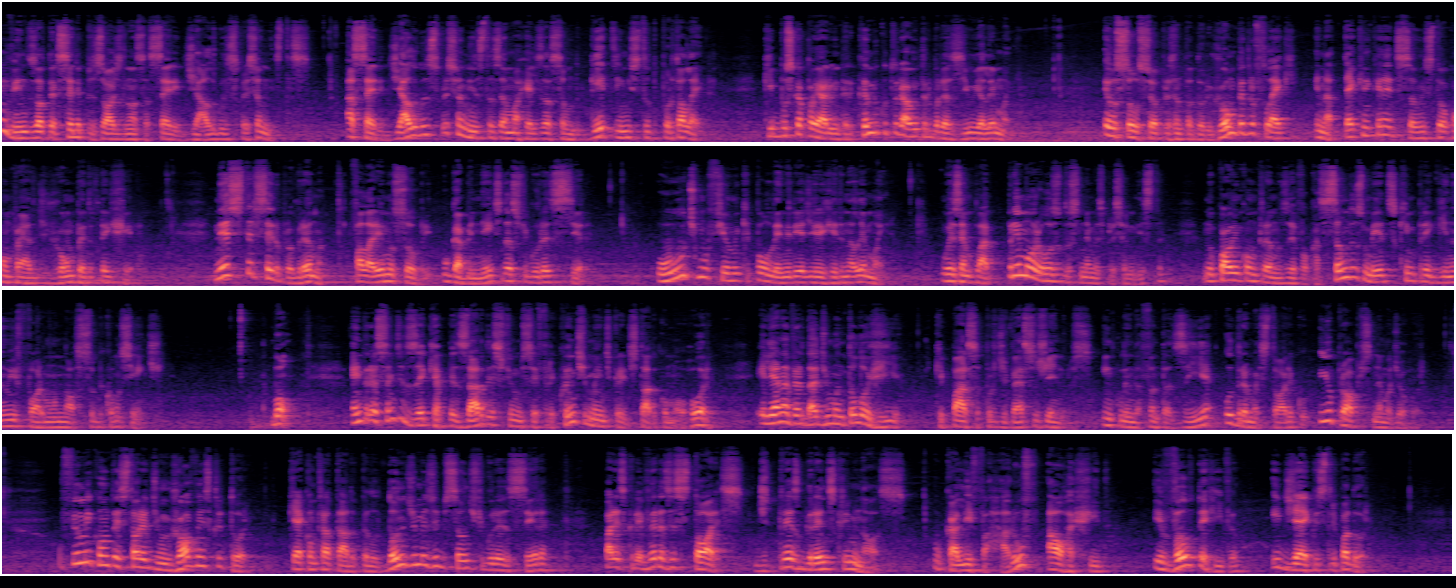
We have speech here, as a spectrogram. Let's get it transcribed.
Bem-vindos ao terceiro episódio da nossa série Diálogos Expressionistas. A série Diálogos Expressionistas é uma realização do Goethe Instituto Porto Alegre, que busca apoiar o intercâmbio cultural entre o Brasil e a Alemanha. Eu sou o seu apresentador João Pedro Fleck e na técnica e na edição estou acompanhado de João Pedro Teixeira. Neste terceiro programa, falaremos sobre O Gabinete das Figuras de Cera, o último filme que Paul Lehner ia dirigir na Alemanha, um exemplar primoroso do cinema expressionista, no qual encontramos evocação dos medos que impregnam e formam o nosso subconsciente. Bom, é interessante dizer que apesar desse filme ser frequentemente creditado como horror, ele é na verdade uma antologia que passa por diversos gêneros, incluindo a fantasia, o drama histórico e o próprio cinema de horror. O filme conta a história de um jovem escritor que é contratado pelo dono de uma exibição de figuras de cera para escrever as histórias de três grandes criminosos, o califa Haruf al-Rashid, Ivan o Terrível e Jack o Estripador.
